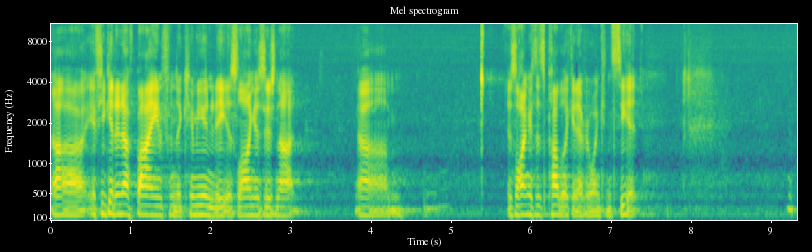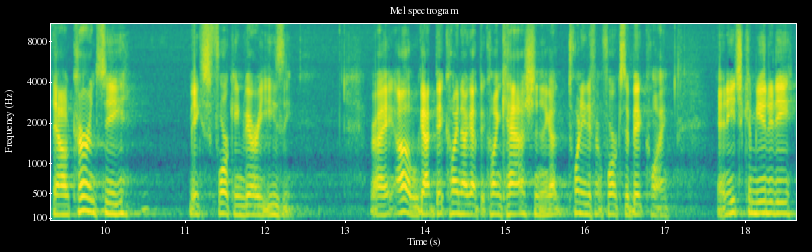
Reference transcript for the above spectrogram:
uh, if you get enough buy-in from the community, as long as there's not, um, as long as it's public and everyone can see it. Now, currency makes forking very easy, right? Oh, we got Bitcoin, I got Bitcoin Cash, and I got 20 different forks of Bitcoin. And each community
